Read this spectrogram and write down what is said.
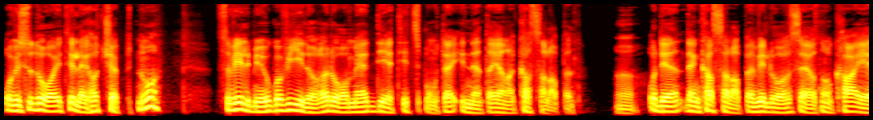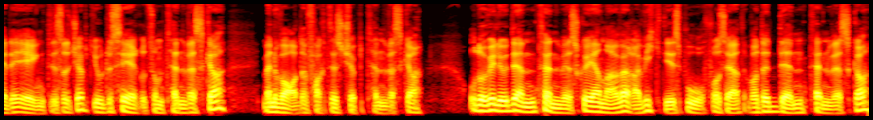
Og hvis du da i tillegg har kjøpt noe, så vil vi jo gå videre da med det tidspunktet innhente gjerne kassalappen. Ja. Og den, den kassalappen vil da si oss nå hva er det egentlig som er kjøpt? Jo, det ser ut som tennvæske, men var det faktisk kjøpt tennvæske? Og da vil jo den tennvæska gjerne være viktige spor for å si at var det den tennvæska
